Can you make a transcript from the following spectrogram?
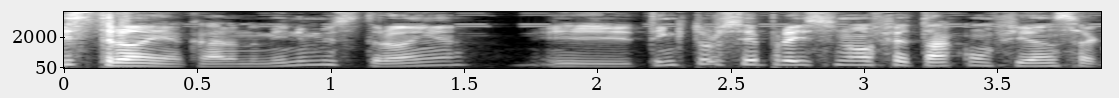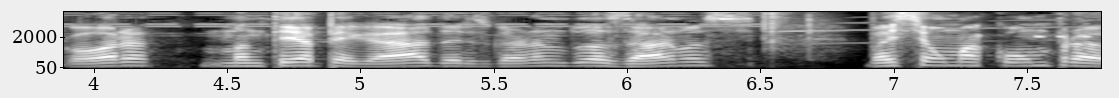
estranha, cara, no mínimo estranha. E tem que torcer para isso não afetar a confiança agora, manter a pegada, eles guardando duas armas. Vai ser uma compra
